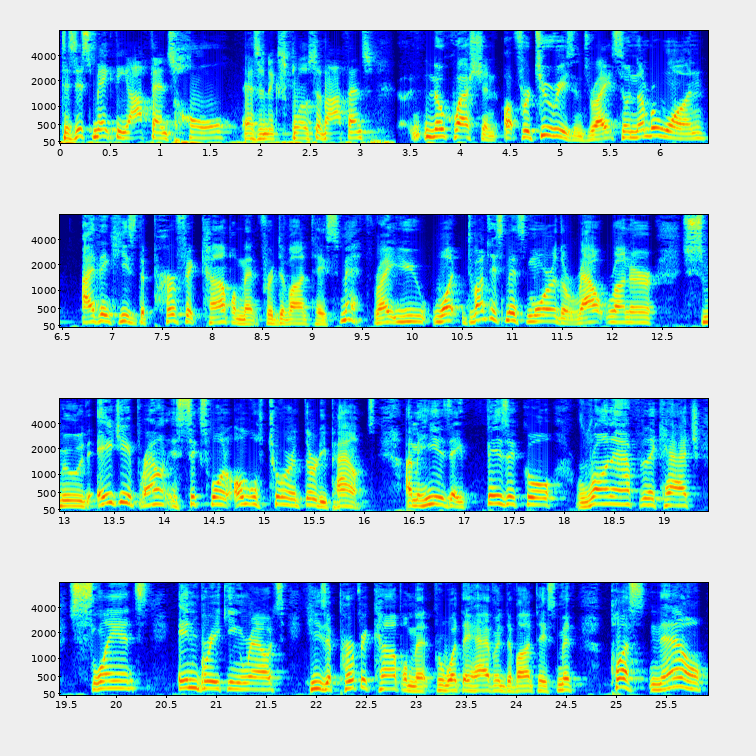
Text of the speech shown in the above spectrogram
Does this make the offense whole as an explosive offense? No question. Uh, for two reasons, right? So number one, I think he's the perfect complement for DeVonta Smith, right? You want DeVonta Smith's more the route runner, smooth. AJ Brown is 6'1", almost 230 pounds. I mean, he is a physical, run after the catch, slants, in breaking routes. He's a perfect complement for what they have in DeVonta Smith. Plus now,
